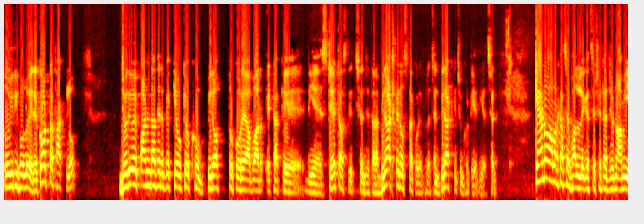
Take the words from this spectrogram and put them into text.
তৈরি হলো, এই রেকর্ডটা থাকল। যদিও ওই পান্ডাদের কেউ কেউ খুব বিরক্ত করে আবার এটাকে নিয়ে স্টেটাস দিচ্ছেন যে তারা বিরাট হেনস্থা করে ফেলেছেন, বিরাট কিছু ঘটিয়ে দিয়েছেন। কেন আমার কাছে ভালো লেগেছে সেটার জন্য আমি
